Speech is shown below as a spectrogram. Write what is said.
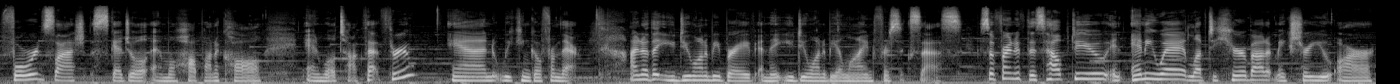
forward slash schedule, and we'll hop on a call and we'll talk that through and we can go from there. I know that you do want to be brave and that you do want to be aligned for success. So, friend, if this helped you in any way, I'd love to hear about it. Make sure you are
